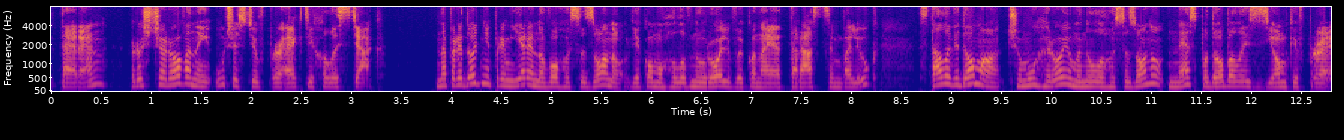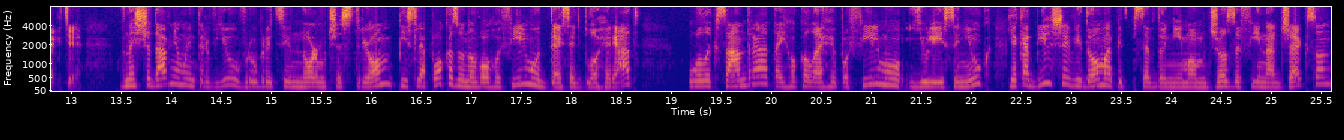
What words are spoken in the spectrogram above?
Терен розчарований участю в проекті Холостяк. Напередодні прем'єри нового сезону, в якому головну роль виконає Тарас Цимбалюк, стало відомо, чому герою минулого сезону не сподобались зйомки в проекті. В нещодавньому інтерв'ю в рубриці Норм чи стрьом після показу нового фільму «10 блогерят у Олександра та його колеги по фільму Юлії Синюк, яка більше відома під псевдонімом Джозефіна Джексон,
